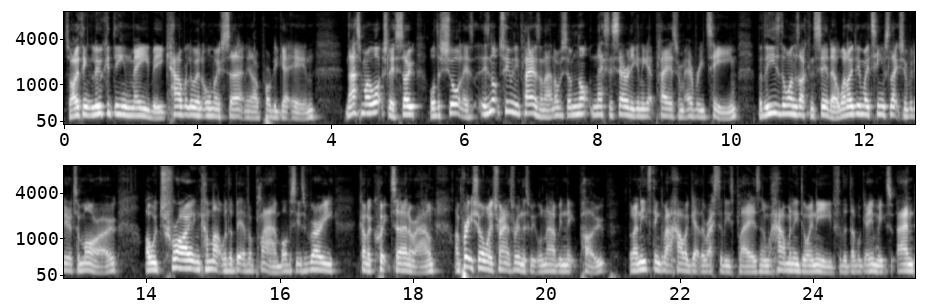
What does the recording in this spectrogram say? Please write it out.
So I think Lucas Digne maybe, Calvert Lewin almost certainly I'll probably get in that's my watch list. So, or the short list. There's not too many players on that, and obviously, I'm not necessarily going to get players from every team, but these are the ones I consider. When I do my team selection video tomorrow, I would try and come up with a bit of a plan. But obviously, it's a very kind of quick turnaround. I'm pretty sure my transfer in this week will now be Nick Pope. But I need to think about how I get the rest of these players and how many do I need for the double game weeks, and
